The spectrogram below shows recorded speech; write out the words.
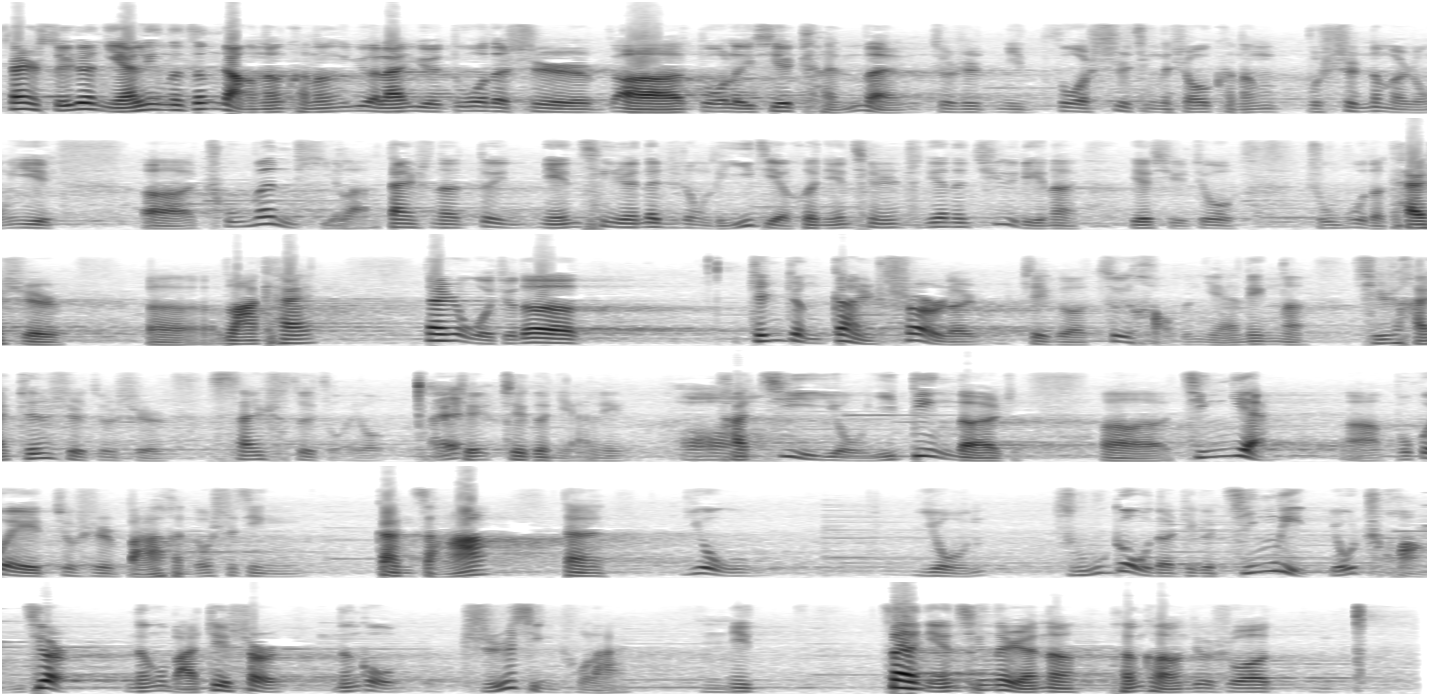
但是随着年龄的增长呢，可能越来越多的是呃多了一些沉稳，就是你做事情的时候可能不是那么容易呃出问题了。但是呢，对年轻人的这种理解和年轻人之间的距离呢，也许就逐步的开始呃拉开。但是我觉得真正干事儿的这个最好的年龄呢，其实还真是就是三十岁左右，哎这这个年龄。哦他既有一定的呃经验啊，不会就是把很多事情干砸，但又有足够的这个精力，有闯劲儿，能够把这事儿能够执行出来。嗯你再年轻的人呢，很可能就是说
